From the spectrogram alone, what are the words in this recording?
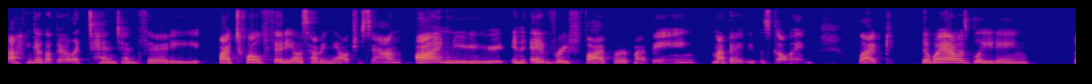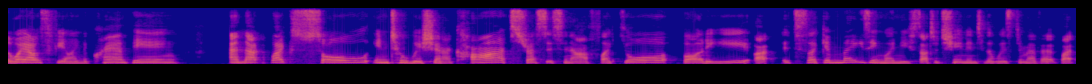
I think I got there at like 10, 10 30. By 12 30, I was having the ultrasound. I knew in every fiber of my being, my baby was going. Like the way I was bleeding, the way I was feeling, the cramping, and that like soul intuition. I can't stress this enough. Like your body, uh, it's like amazing when you start to tune into the wisdom of it. But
